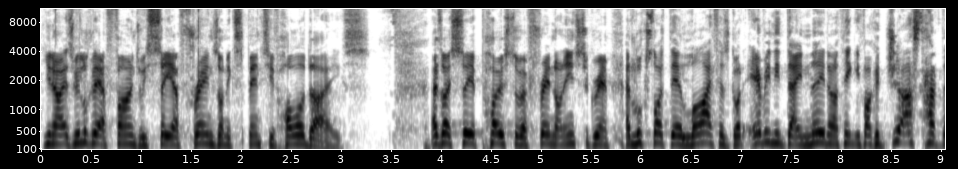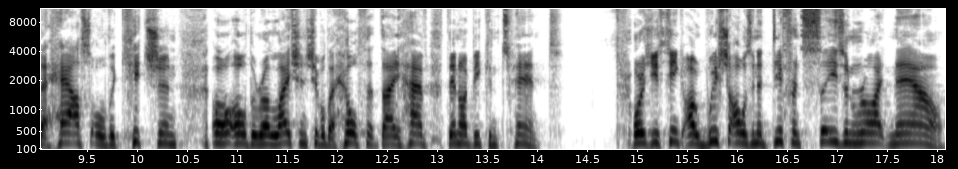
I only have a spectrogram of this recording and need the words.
you know, as we look at our phones, we see our friends on expensive holidays. As I see a post of a friend on Instagram, it looks like their life has got everything they need. And I think if I could just have the house or the kitchen or, or the relationship or the health that they have, then I'd be content. Or as you think, I wish I was in a different season right now.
